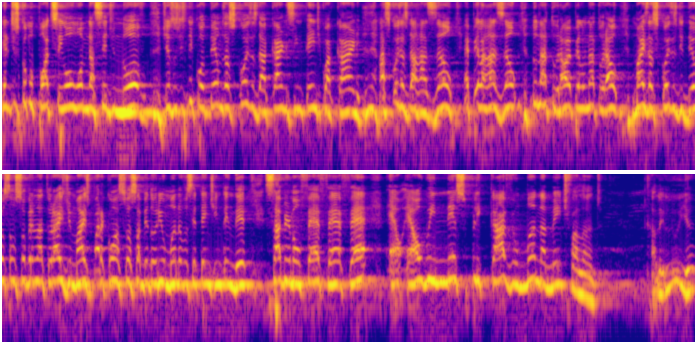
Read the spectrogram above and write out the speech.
Ele diz como pode, Senhor, um homem nascer de novo. Jesus diz: Nicodemos, as coisas da carne se entende com a carne, as coisas da razão é pela razão, do natural é pelo natural, mas as coisas de Deus são sobrenaturais demais para com a sua sabedoria humana você tente entender. Sabe, irmão, fé, fé, fé é, é algo inexplicável humanamente falando. Aleluia.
